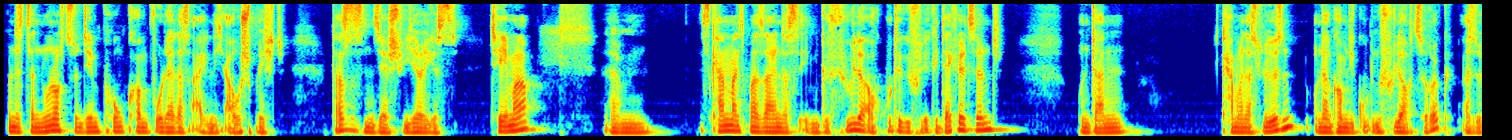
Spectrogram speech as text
und es dann nur noch zu dem Punkt kommt, wo er das eigentlich ausspricht. Das ist ein sehr schwieriges Thema. Ähm, es kann manchmal sein, dass eben Gefühle, auch gute Gefühle gedeckelt sind und dann kann man das lösen und dann kommen die guten Gefühle auch zurück. Also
